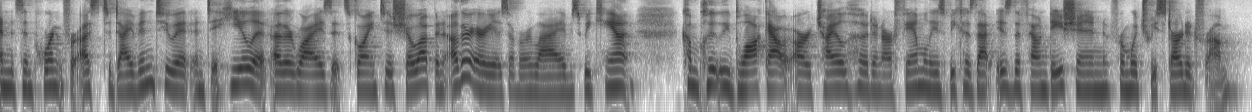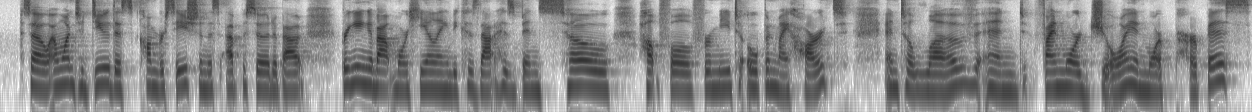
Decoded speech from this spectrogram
And it's important for us to dive into it and to heal it. Otherwise, it's going to show up in other areas of our lives. We can't completely block out our childhood and our families because that is the foundation from which we started from. So, I want to do this conversation, this episode about bringing about more healing because that has been so helpful for me to open my heart and to love and find more joy and more purpose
